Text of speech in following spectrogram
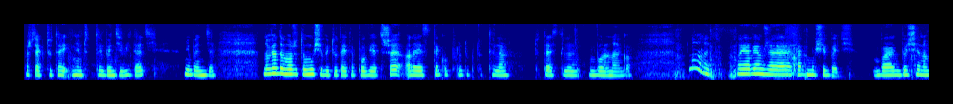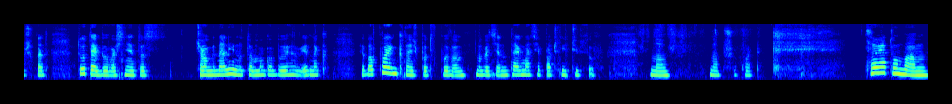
Patrzcie, jak tutaj, nie wiem, czy tutaj będzie widać. Nie będzie. No wiadomo, że to musi być tutaj to powietrze, ale jest tego produktu tyle, tutaj jest tyle wolnego. No ale no ja wiem, że tak musi być, bo jakby się na przykład tutaj by właśnie to ściągnęli, no to mogłoby jednak chyba pęknąć pod wpływem, no wiecie, no tak jak macie paczki chipsów, no na przykład. Co ja tu mam?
